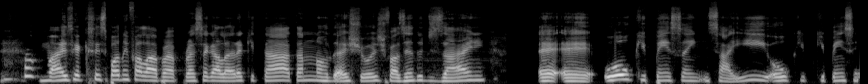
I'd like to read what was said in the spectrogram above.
Mas o que, é que vocês podem falar para essa galera que tá, tá no Nordeste hoje fazendo design, é, é, ou que pensa em sair, ou que, que pensa em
